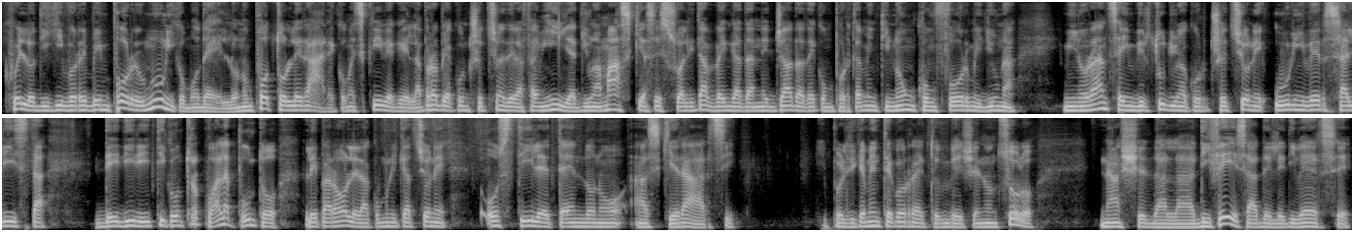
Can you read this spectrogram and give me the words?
quello di chi vorrebbe imporre un unico modello, non può tollerare, come scrive, che la propria concezione della famiglia, di una maschia sessualità venga danneggiata dai comportamenti non conformi di una minoranza in virtù di una concezione universalista dei diritti contro il quale appunto le parole, la comunicazione ostile tendono a schierarsi. Il politicamente corretto invece non solo nasce dalla difesa delle diverse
